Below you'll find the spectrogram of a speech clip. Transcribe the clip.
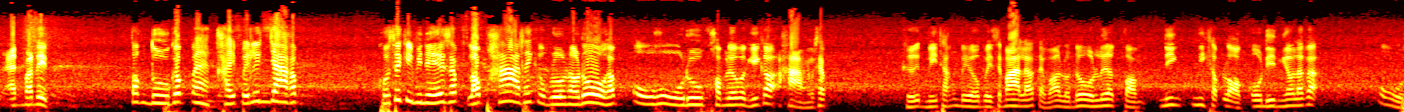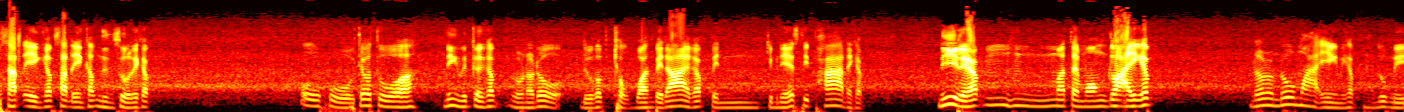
แอตมาดริด ต้องดูครับแหมใครไปเล่นยากครับโคเซกิมิเนสครับเราพลาดให้กับโรนัลโดครับโอ้โหดูความเร็วแบบนี้ก็ห่างแล้วครับ คือมีทั้งเบลเบซม่าแล้วแต่ว่าโรนัลโดเลือกความนิ่งนี่ครับหลอกโกดินครับแล้วก็โอ้โหซัดเองครับซัดเองครับหนึ่งส่วนเลยครับโอ้โหเจ้าตัวนิ่งเหลือเกินครับโรนัลโดดูครับฉกบอลไปได้ครับเป็นกิมเนสที่พลาดนะครับ นี่เลยครับมาแต่มองไกลครับโรนัลโดมาเองนะครับลูกนี้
